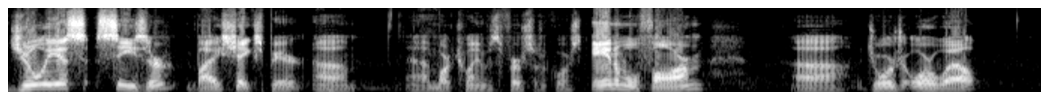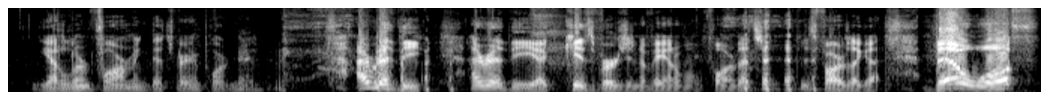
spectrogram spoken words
Julius Caesar by Shakespeare. Um, uh, Mark Twain was the first one, of course. Animal Farm, uh, George Orwell. You got to learn farming. That's very important. I read the I read the uh, kids version of Animal Farm. That's as far as I got. Beowulf,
